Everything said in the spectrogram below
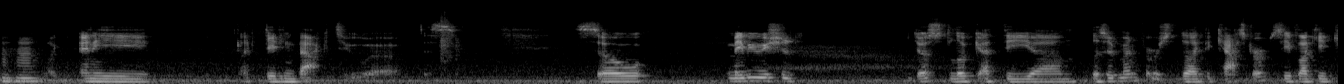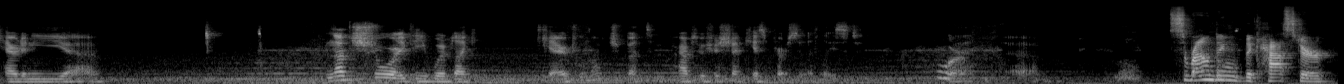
hmm Like any like dating back to uh, this. So maybe we should just look at the um, lizardman first, like the caster, see if like he carried any. Uh... I'm not sure if he would like care too much, but perhaps we should check his person at least. Sure. Uh, surrounding the caster,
